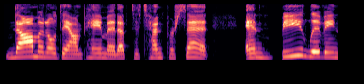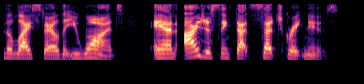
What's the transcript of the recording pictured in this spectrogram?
nominal down payment up to 10% and be living the lifestyle that you want. And I just think that's such great news.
